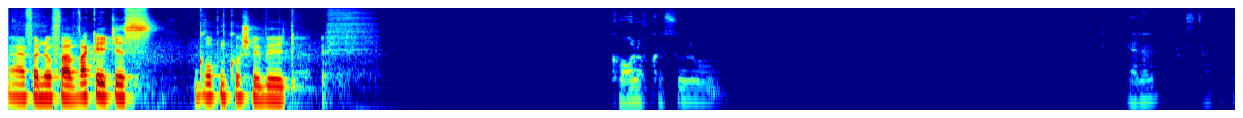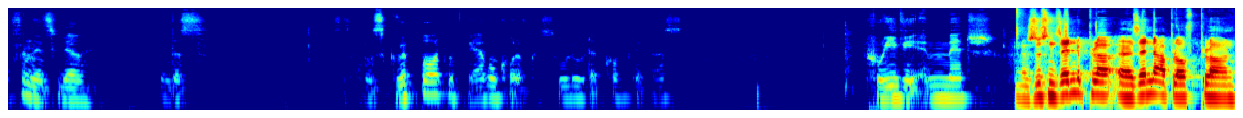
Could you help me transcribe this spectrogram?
Einfach nur verwackeltes Gruppenkuschelbild. Call of Cthulhu. Ja, das, was hat das denn jetzt wieder? Sind das, ist Scriptboard mit Werbung? Call of Cthulhu, da kommt der Gast. Pre-WM-Match. Das ist ein Sendepla äh, Sendeablaufplan.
